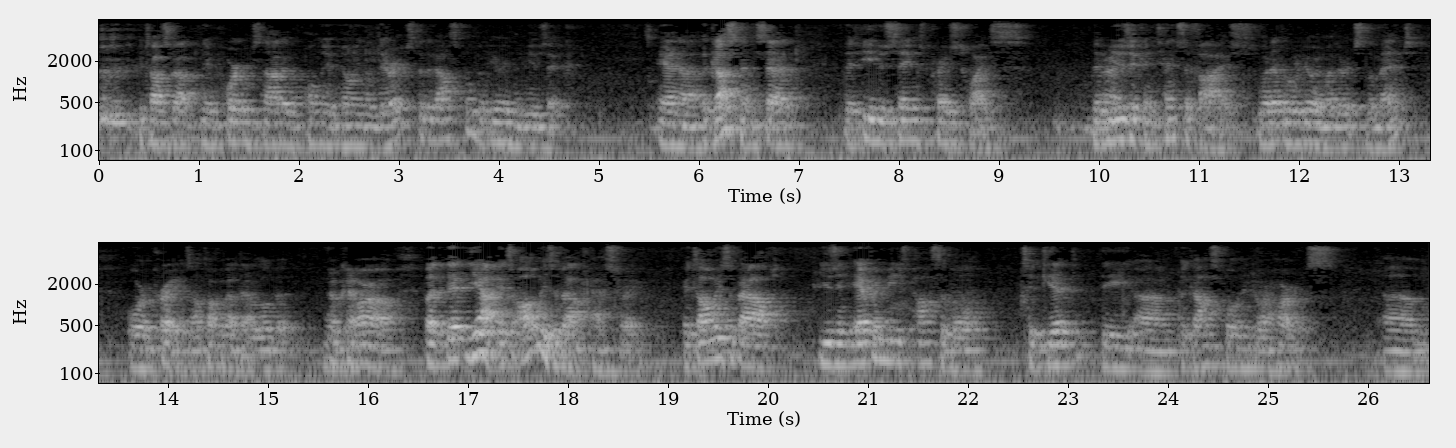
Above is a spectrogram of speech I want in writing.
who talks about the importance not of only of knowing the lyrics to the gospel but hearing the music. And uh, Augustine said that he who sings prays twice. That Right. music intensifies whatever we're doing, whether it's lament or praise. I'll talk about that a little bit Okay. tomorrow. But that, yeah, it's always about pastoring. It's always about using every means possible to get the um, the gospel into our hearts. Um,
